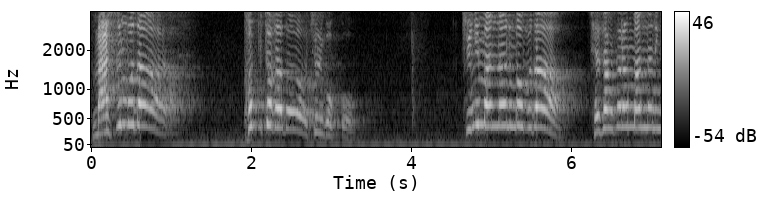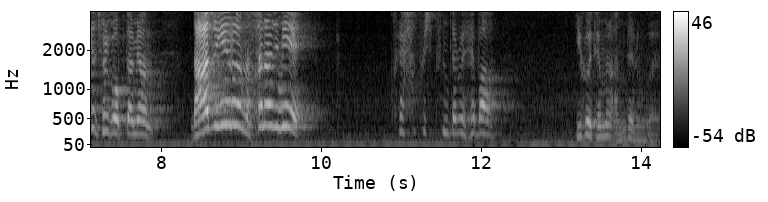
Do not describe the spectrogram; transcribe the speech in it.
말씀보다 컴퓨터가 더 즐겁고, 주님 만나는 것보다 세상 사람 만나는 게 즐겁다면, 나중에는 하나님이, 그래, 하고 싶은 대로 해봐. 이거 되면 안 되는 거예요.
